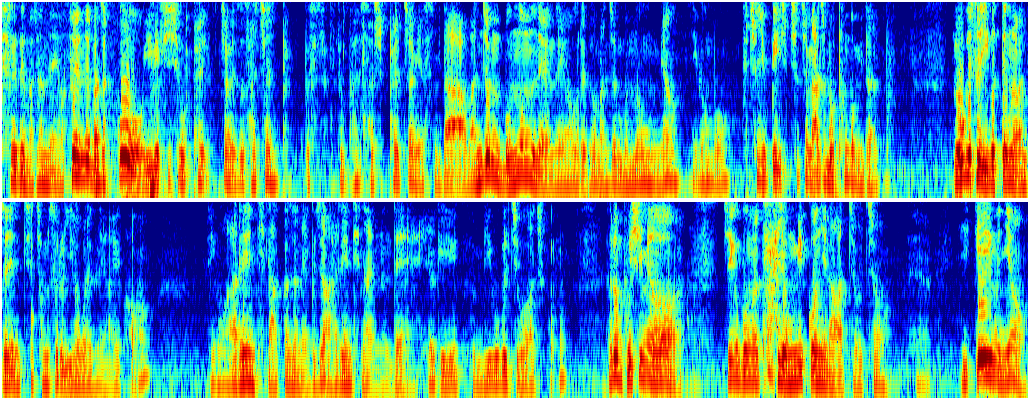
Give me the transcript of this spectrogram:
스웨덴 맞았네요. 스웨덴 맞았고 275.8점에서 4,148점이었습니다. 만점 못 넘네요. 그래도 만점 못 넘으면 이건 뭐 9,627점 아직 못한 겁니다. 여기서 이것 때문에 완전히 점수를 잃어버렸네요. 이거 이거 아르헨티나 아까 전에 그죠? 아르헨티나였는데 여기 그 미국을 찍어가지고 여러분 보시면 지금 보면 다 영미권이 나왔죠, 그렇죠? 이 게임은요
